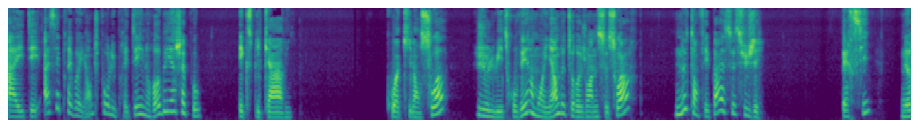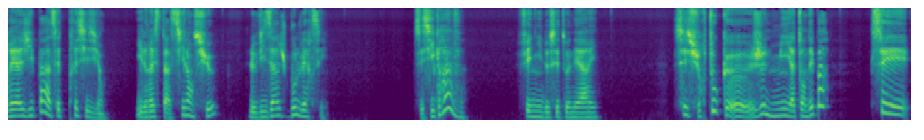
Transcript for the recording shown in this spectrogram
a été assez prévoyante pour lui prêter une robe et un chapeau, expliqua Harry. Quoi qu'il en soit, je lui ai trouvé un moyen de te rejoindre ce soir. Ne t'en fais pas à ce sujet. Percy ne réagit pas à cette précision. Il resta silencieux, le visage bouleversé. C'est si grave feignit de s'étonner Harry. C'est surtout que je ne m'y attendais pas. C'est.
